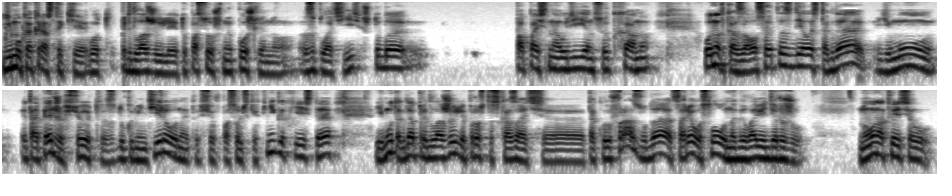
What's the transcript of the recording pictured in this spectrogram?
Ему как раз-таки вот предложили эту посошную пошлину заплатить, чтобы попасть на аудиенцию к хану. Он отказался это сделать, тогда ему, это опять же все это задокументировано, это все в посольских книгах есть, да, ему тогда предложили просто сказать э, такую фразу, да, царево слово на голове держу. Но он ответил,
